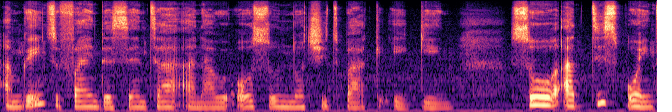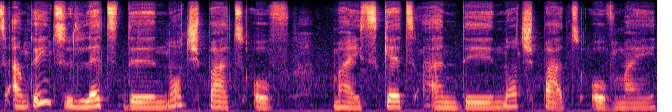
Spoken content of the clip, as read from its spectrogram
I'm going to find the center and i will also notch it back again. So at this point i'm going to let the notch part of my skirt and the notch part of my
